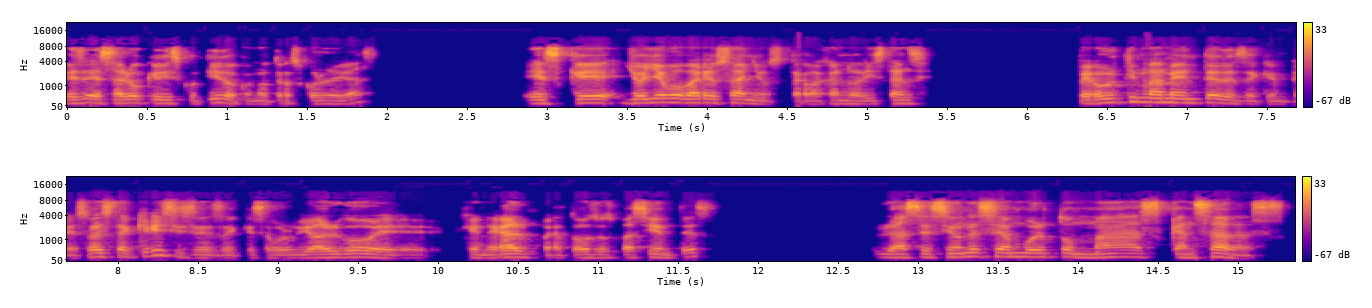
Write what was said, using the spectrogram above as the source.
es, es, algo que he discutido con otros colegas, es que yo llevo varios años trabajando a distancia, pero últimamente, desde que empezó esta crisis, desde que se volvió algo eh, general para todos los pacientes, las sesiones se han vuelto más cansadas,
